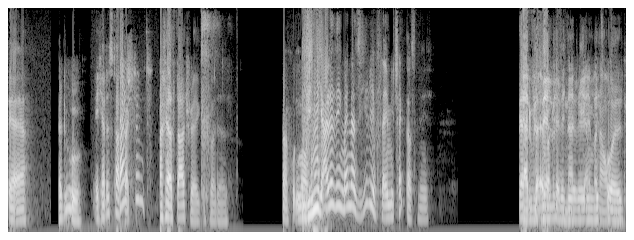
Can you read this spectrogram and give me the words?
Ja, ja. Ja, du. Ich hatte Star Ja, Trek. stimmt. Ach ja, Star Trek, das war das. Ja, guten Morgen. Wie nicht alle wegen meiner Serie, Flame, ich check das nicht. Ja, du ist bist sehr lustig, Serie, du bist. Gold.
